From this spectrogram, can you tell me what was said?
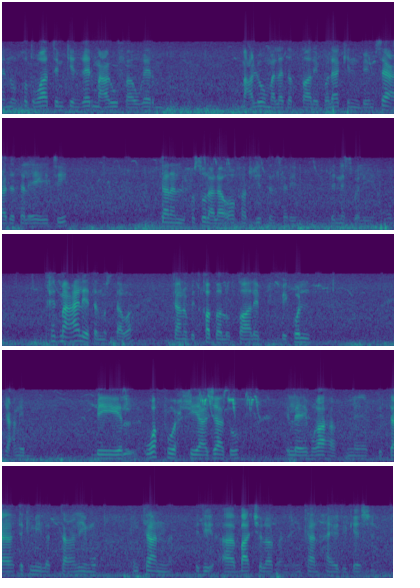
لأنه الخطوات يمكن غير معروفة أو غير معلومة لدى الطالب ولكن بمساعدة ال AAT كان الحصول على أوفر جدا سريع بالنسبة لي. خدمة عالية المستوى كانوا بيتقبلوا الطالب بكل يعني بيوفوا احتياجاته اللي يبغاها في تكميل تعليمه إن كان باتشلر ولا إن كان هاي education.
